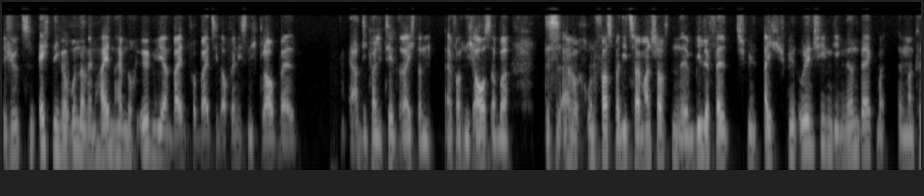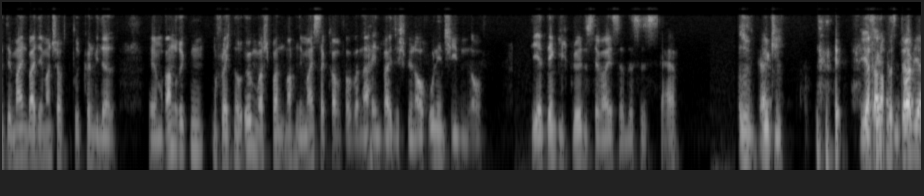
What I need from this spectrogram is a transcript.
Ich würde es echt nicht mehr wundern, wenn Heidenheim noch irgendwie an beiden vorbeizieht, auch wenn ich es nicht glaube, weil ja, die Qualität reicht dann einfach nicht aus, aber das ist einfach unfassbar. Die zwei Mannschaften, äh, Bielefeld spielt, eigentlich spielen unentschieden gegen Nürnberg. Man, man, könnte meinen, beide Mannschaften können wieder ähm, ranrücken und vielleicht noch irgendwas spannend machen im Meisterkampf, aber nein, beide spielen auch unentschieden auf die erdenklich blödeste Weise. Das ist, ja, also ja. wirklich. Jetzt auch noch das Derby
